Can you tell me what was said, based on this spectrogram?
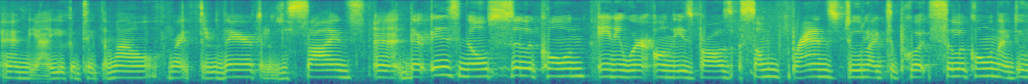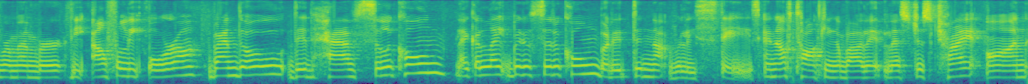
And yeah, you can take them out right through there, through the sides. Uh, there is no silicone anywhere on these bras. Some brands do like to put silicone. I do remember the Alphalete Aura bandeau did have silicone, like a light bit of silicone, but it did not really stay. Enough talking about it. Let's just try it on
